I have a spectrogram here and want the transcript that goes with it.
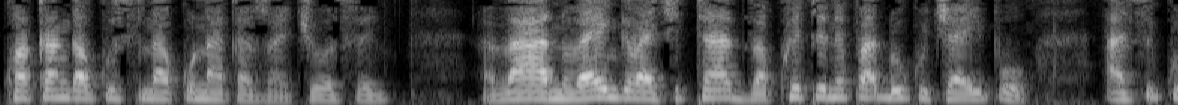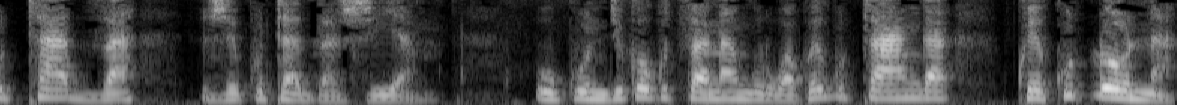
kwakanga kusina kunaka zvachose. Vanhu vainge vachitadza kwete nepaduku chaipo asi kutadza zvekutadza zviya. Uku ndiko kutsanangurwa kwekutanga kwekudonha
